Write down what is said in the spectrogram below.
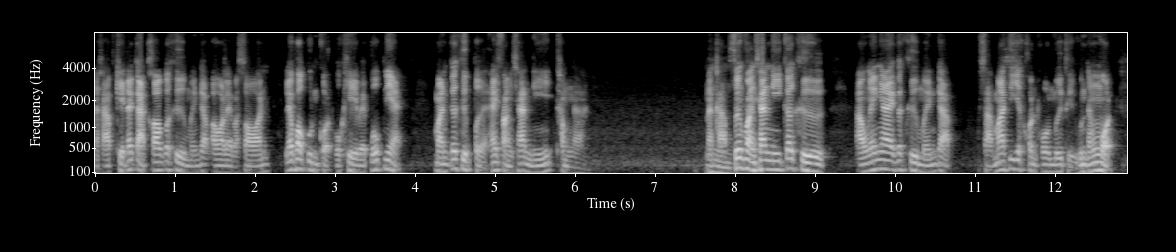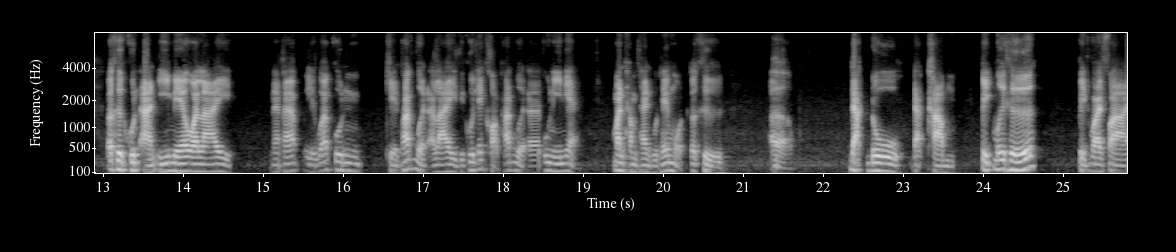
นะครับเขียนหน้ากากครอบก็คือเหมือนกับเอาอะไรมาซ้อน แล้วพอคุณกดโอเคไปปุ๊บเนี่ย มันก็คือเปิดให้ฟังก์ชันนี้ทำงานนะครับ ซึ่งฟังก์ชันนี้ก็คือเอาง่าย ๆ ก็คือเหมือนกับสามารถที่จะคอนโทรลมือถือคุณทั้งหมด ก็คือคุณอ่านอีเมลอะไรนะครับ หรือว่าคุณเขียนพาสเวิร์ดอะไรหรือคุณเลคคอร์ดพาสเวิร์ดอะไรพวกนี้เนี่ย มันทำแทนคุณให้หมดก็คือเอ่อดักดู ดักทำปิดมือถือ ปิด Wi-Fi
